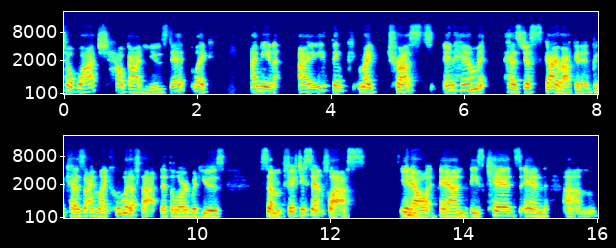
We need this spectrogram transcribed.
to watch how God used it, like, I mean, I think my trust in Him has just skyrocketed because I'm like, who would have thought that the Lord would use some 50 cent floss, you hmm. know, and these kids and, um,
